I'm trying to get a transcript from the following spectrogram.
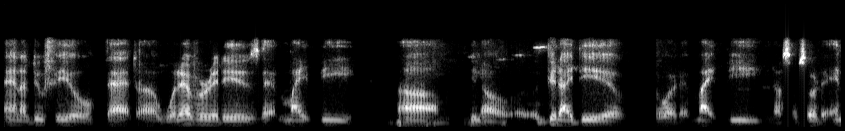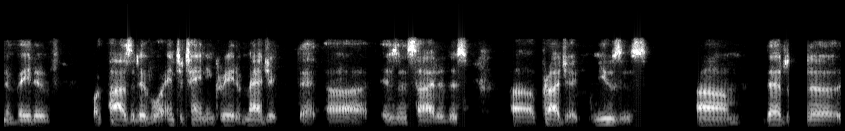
and i do feel that uh, whatever it is that might be um you know a good idea or that might be you know some sort of innovative or positive or entertaining creative magic that uh is inside of this uh project muses um that uh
